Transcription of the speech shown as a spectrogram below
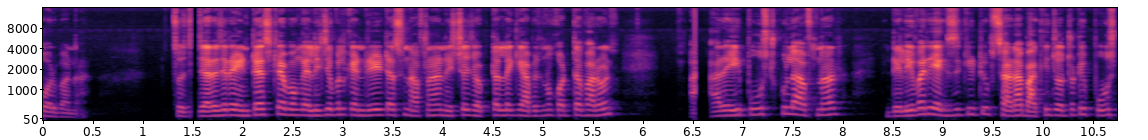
করবা না। তো যারা যারা ইন্টারেস্ট এবং এলিজিবল ক্যান্ডিডেট আছেন, আপনারা নিশ্চয়ই জবটার লাগিয়ে আবেদন করতে পারেন। আর এই পোস্টগুলো আপনার ডেলিভারি এক্সিকিউটিভ ছাড়া বাকি যতটি পোস্ট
